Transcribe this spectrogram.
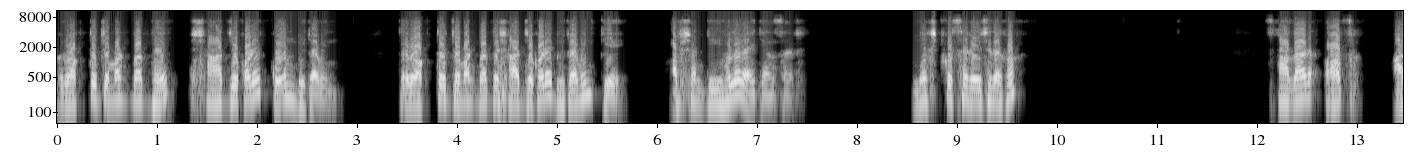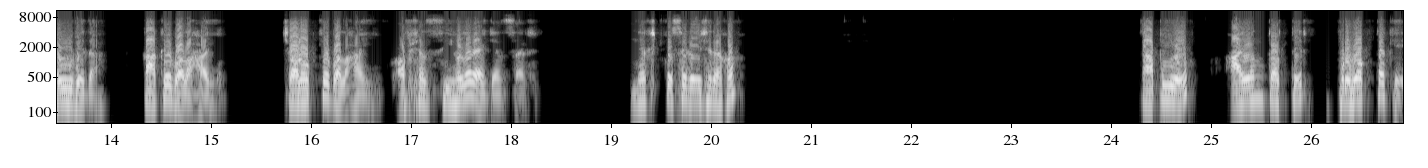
রক্ত জমাট বাঁধতে সাহায্য করে কোন ভিটামিন তো রক্ত জমাট বাঁধতে সাহায্য করে ভিটামিন কে অপশন ডি হলো রাইট অ্যান্সার নেক্সট কোশ্চেন রয়েছে দেখো। ফাদার অফ আয়ুর্বেদা কাকে বলা হয়? চরককে বলা হয়। অপশন সি হলো রাইট অ্যান্সার নেক্সট কোশ্চেন রয়েছে দেখো। তাপীয় আয়ন তত্ত্বের প্রবক্তা কে?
